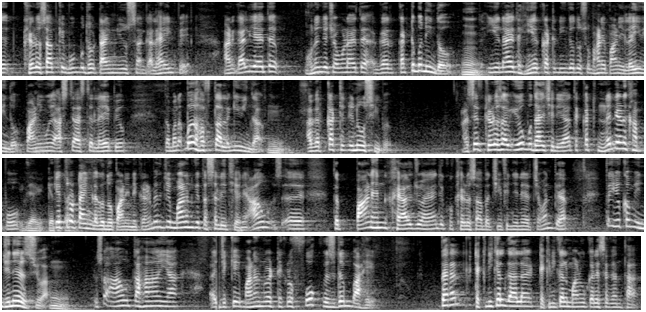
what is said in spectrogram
खेड़ो साहिब खे मूं ॿुधो टाइम न्यूज़ सां ॻाल्हाई पिए। हाणे ॻाल्हि इहा आहे त हुननि जो चवणु आहे त अगरि कट बि ॾींदो त ईअं न आहे त हींअर कट ॾींदो त सुभाणे पाणी लही वेंदो। पाणी उहे आहिस्ते आहिस्ते लहे पियो त माना ॿ हफ़्ता लॻी वेंदा। अगरि कट ॾिनोसीं बि ऐं सिर्फ़ु खेड़ो साहिबु इहो ॿुधाए छॾियो आहे त कट न ॾियण खां पोइ केतिरो टाइम? लॻंदो पाणी निकिरण में? जीअं माण्हुनि खे तसली थी वञे। ऐं त पाण हिन ख़्याल जो आहियाँ जेको खेड़ो साहिबु चीफ इंजीनियर चवनि पिया त इहो कमु इंजीनियर्स जो आहे। ॾिसो आऊँ तव्हां या जेके माण्हुनि वटि हिकिड़ो फोक विज़डम आहे बहरहाल टेक्निकल ॻाल्हि आहे टेक्निकल माण्हू करे सघनि था।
